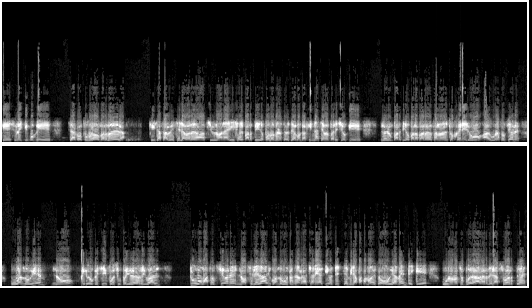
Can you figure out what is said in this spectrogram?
que es un equipo que se ha acostumbrado a perder. Quizás a veces, la verdad, si uno analiza el partido, por lo menos el día contra Gimnasia, me pareció que no era un partido para perder. San Lorenzo generó algunas opciones, jugando bien, no, creo que sí fue superior al rival tuvo más opciones, no se le da y cuando vos estás en racha negativa te termina pasando eso. Obviamente que uno no se puede agarrar de la suerte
